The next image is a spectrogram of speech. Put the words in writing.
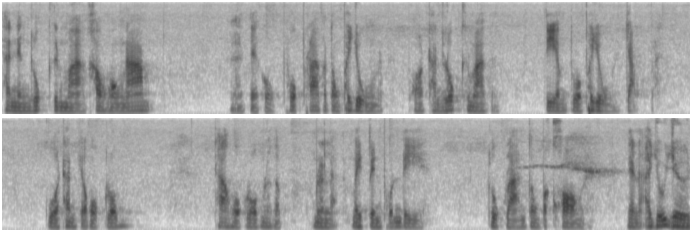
ท่านยังลุกขึ้นมาเข้าห้องน้ำแต่พวกพระก็ต้องพยุงนะ พอท่านลุกขึ้นมาเตรียมตัวพยุงจับ กลัวท่านจะหกล้ม ถ้าหกล้มแล้วกับนั่นแหละไม่เป็นผลดี ลูกหลานต้องประคองเนี่ยนะอายุยืน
